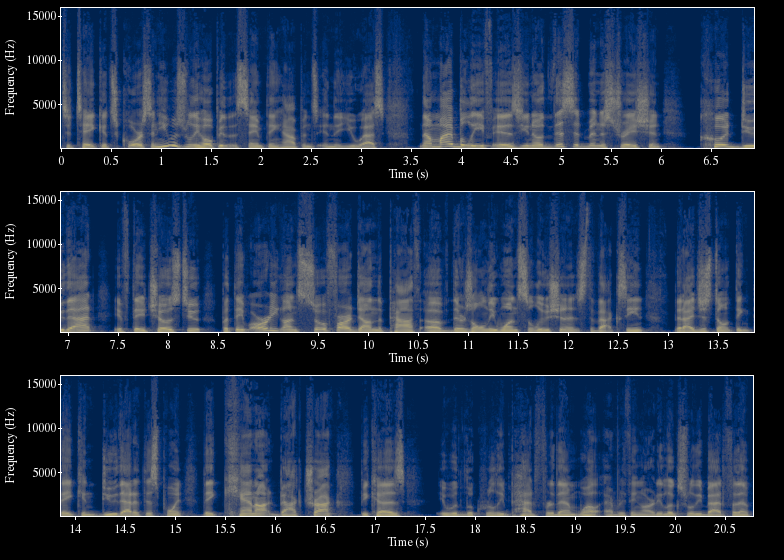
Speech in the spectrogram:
to take its course. And he was really hoping that the same thing happens in the US. Now, my belief is, you know, this administration could do that if they chose to, but they've already gone so far down the path of there's only one solution, it's the vaccine, that I just don't think they can do that at this point. They cannot backtrack because it would look really bad for them. Well, everything already looks really bad for them,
